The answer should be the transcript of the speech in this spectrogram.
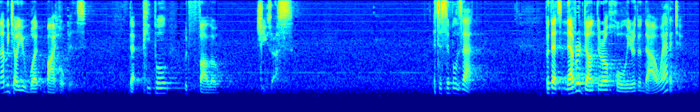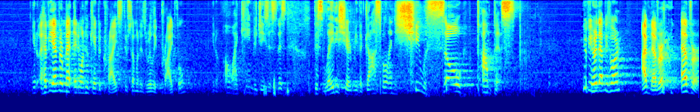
let me tell you what my hope is that people would follow Jesus. It's as simple as that. But that's never done through a holier than thou attitude. You know, have you ever met anyone who came to Christ through someone who's really prideful? You know, oh, I came to Jesus. This, this lady shared me the gospel, and she was so pompous. Have you heard that before? I've never, ever.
